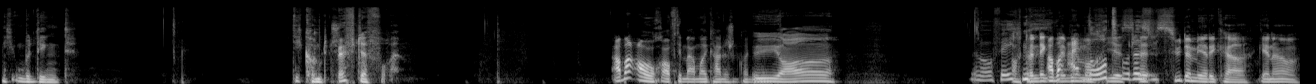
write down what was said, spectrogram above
nicht unbedingt. Die kommt öfter vor. Aber auch auf dem amerikanischen Kontinent. Ja. Aber auf Auch welchen? dann ein auch Nord- hier oder äh, Süd- Südamerika, genau.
